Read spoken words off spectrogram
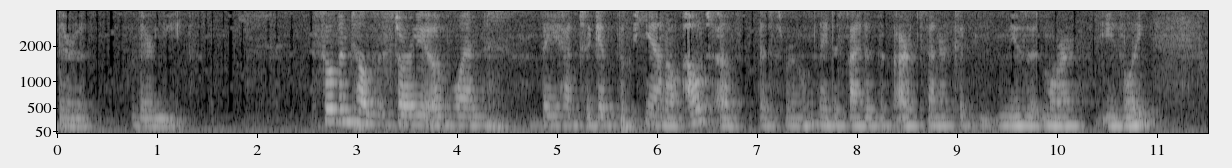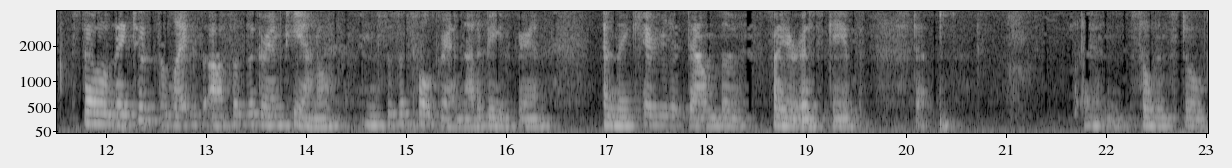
their, their needs. Sylvan tells the story of when they had to get the piano out of this room. They decided that the Art Center could use it more easily. So they took the legs off of the grand piano, and this is a full grand, not a baby grand, and they carried it down the fire escape steps. And Sylvan still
